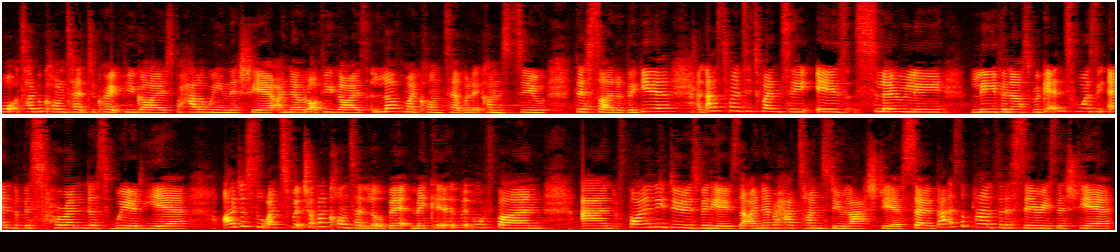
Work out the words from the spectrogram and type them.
what type of content to create for you guys for Halloween this year. I know a lot of you guys love my content when it comes to this side of the year and as 2020 is slowly leaving us, we're getting towards the end of this horrendous weird year. I just thought I'd switch up my content a little bit, make it a little bit more fun and finally do those videos that I never had time to do last year. So that is the plan for the series this year.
